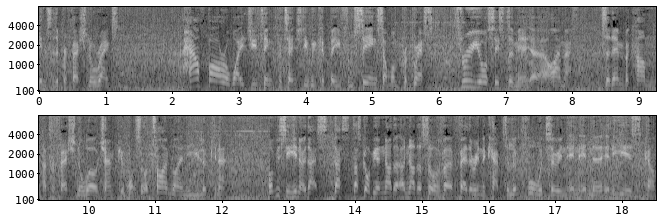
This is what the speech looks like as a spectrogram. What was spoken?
into the professional ranks. How far away do you think potentially we could be from seeing someone progress through your system at IMMAF to then become a professional world champion? What sort of timeline are you looking at? Obviously, you know that's that's that's got to be another another sort of uh, feather in the cap to look forward to in in, in, the, in the years to come.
